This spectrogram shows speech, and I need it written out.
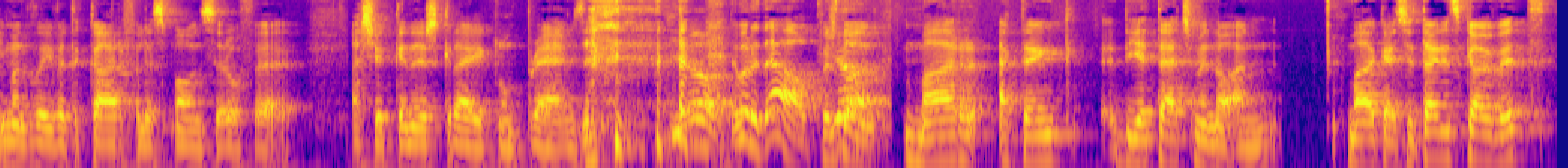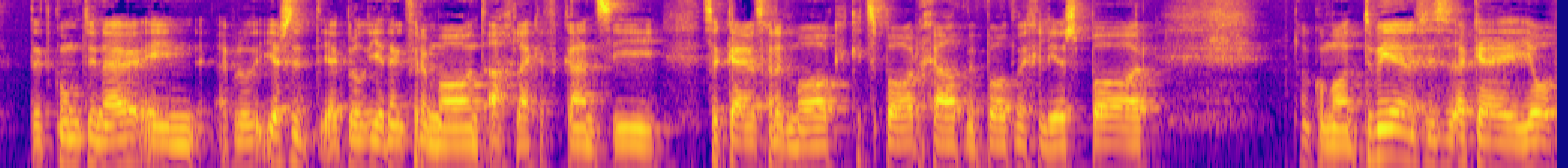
iemand wil hê wat 'n kar vir hulle sponsor of 'n as jou kinders kry 'n klomp prams. Ja. Dit word help, verstaan. Maar ek dink die attachment daaraan. Maar okay, so tydens COVID dit kom toe nou en ek bedoel eers ek bedoel jy dink vir 'n maand, ag lekker vakansie. So okay, ons gaan dit maak. Ek het spaar geld, my pa het my geleer spaar. Dan kom maand 2 en sê okay, joh.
